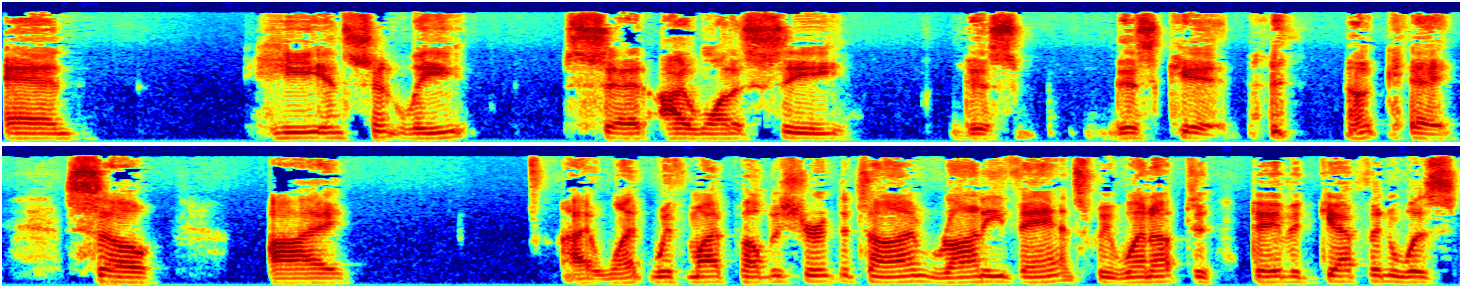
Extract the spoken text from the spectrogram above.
and he instantly said, I want to see this this kid. okay. So I I went with my publisher at the time, Ronnie Vance. We went up to David Geffen was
